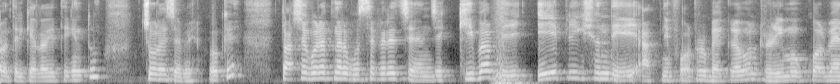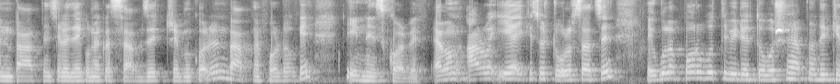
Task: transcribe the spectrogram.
আমাদের গ্যালারিতে কিন্তু চলে যাবে ওকে তো আশা করি আপনারা বুঝতে পেরেছেন যে কীভাবে এই অ্যাপ্লিকেশন দিয়ে আপনি ফটোর ব্যাকগ্রাউন্ড রিমুভ করবেন বা আপনি চাইলে যে কোনো একটা সাবজেক্ট রিমুভ করবেন বা আপনার ফটোকে ইনহেন্স করবেন। এবং আরও এআই কিছু টুলস আছে, এগুলো পরবর্তী ভিডিওতে অবশ্যই আপনাদেরকে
